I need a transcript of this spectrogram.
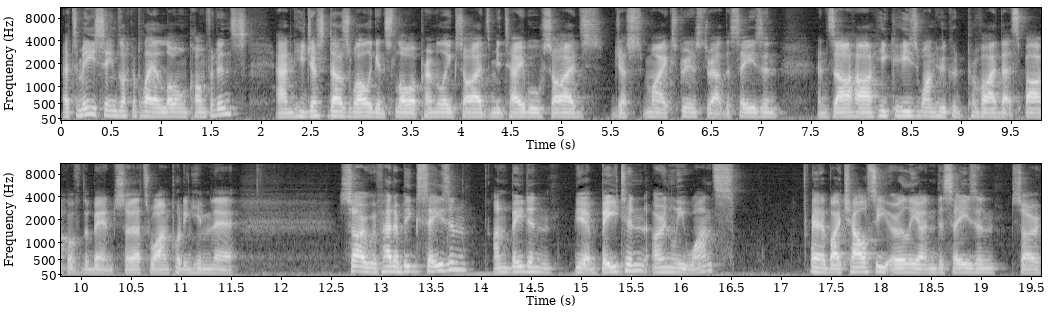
uh, to me, seems like a player low on confidence, and he just does well against lower Premier League sides, mid-table sides. Just my experience throughout the season. And Zaha, he, he's one who could provide that spark off the bench, so that's why I'm putting him there. So we've had a big season, unbeaten, yeah, beaten only once uh, by Chelsea earlier in the season. So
